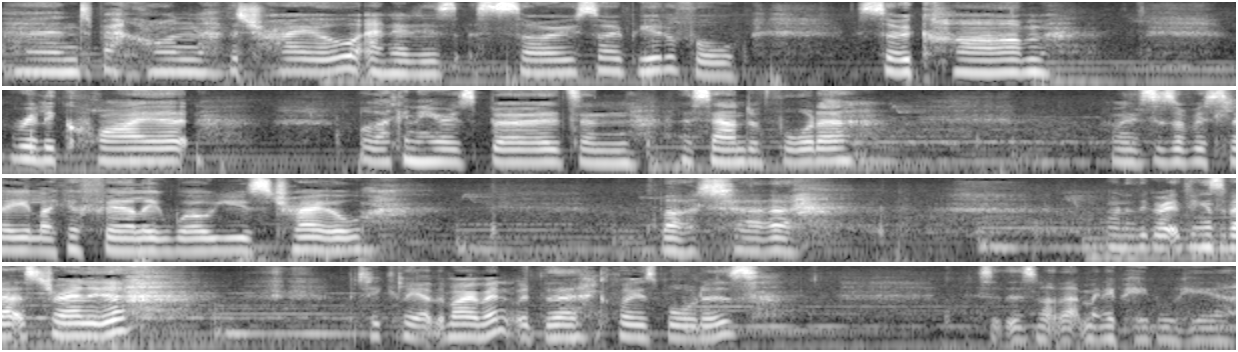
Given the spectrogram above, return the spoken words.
and back on the trail, and it is so, so beautiful. So calm, really quiet. All I can hear is birds and the sound of water. I mean, this is obviously like a fairly well used trail, but uh, one of the great things about Australia, particularly at the moment with the closed borders, is that there's not that many people here.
